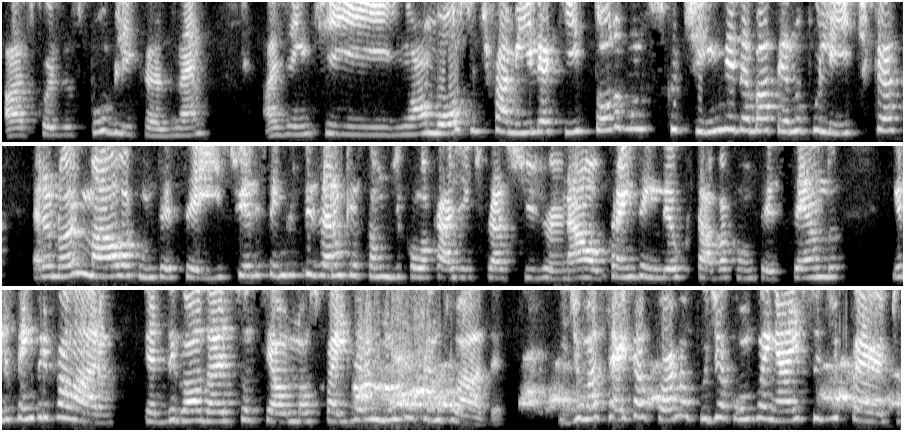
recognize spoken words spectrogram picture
as coisas públicas, né? A gente, um almoço de família aqui, todo mundo discutindo e debatendo política, era normal acontecer isso, e eles sempre fizeram questão de colocar a gente para assistir jornal, para entender o que estava acontecendo, e eles sempre falaram que a desigualdade social no nosso país era muito acentuada. E de uma certa forma eu pude acompanhar isso de perto,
